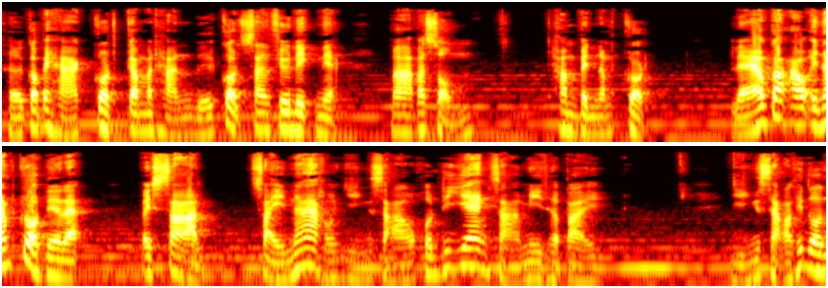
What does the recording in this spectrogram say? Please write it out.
เธอก็ไปหากรดกำมะถันหรือกรดซัลฟิวริกเนี่ยมาผสมทำเป็นน้ำกรด แล้วก็เอาไอ้น้ำกรดเนี่ยแหละ ไปสาด ใส่หน้าของหญิงสาวคนที่แย่งสามีเธอไป หญิงสาวที่โดน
